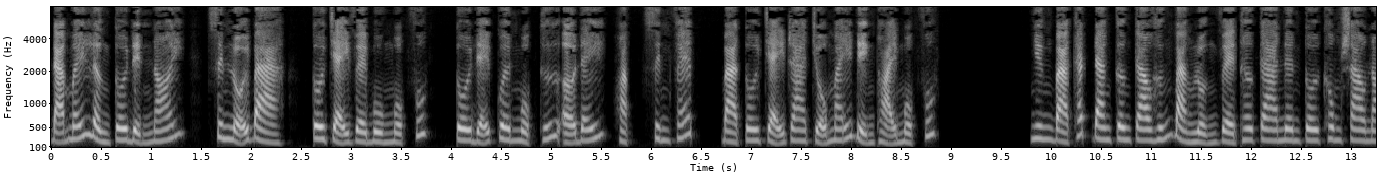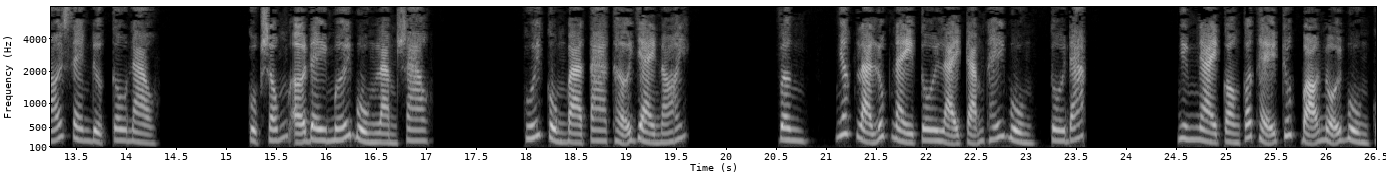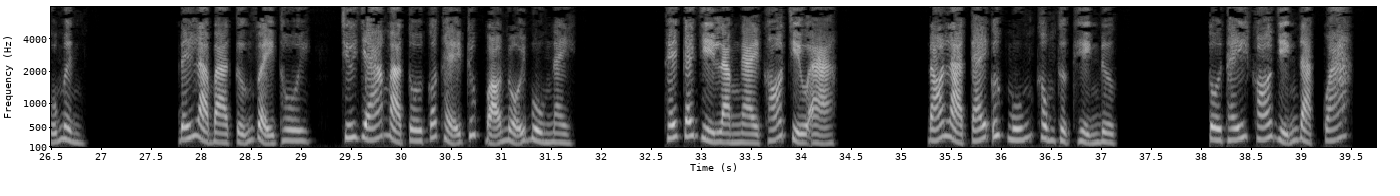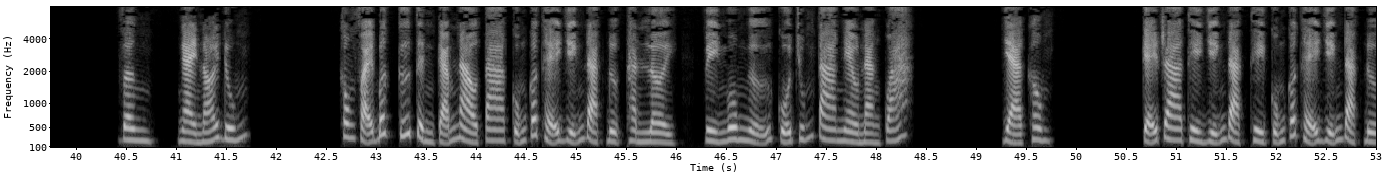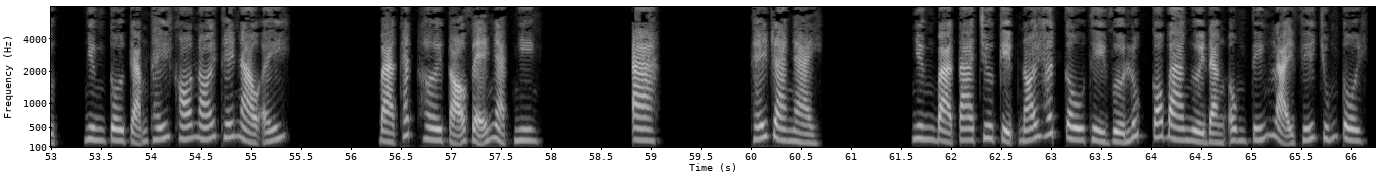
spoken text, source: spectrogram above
Đã mấy lần tôi định nói, xin lỗi bà, tôi chạy về buồn một phút, tôi để quên một thứ ở đấy, hoặc xin phép, bà tôi chạy ra chỗ máy điện thoại một phút. Nhưng bà khách đang cơn cao hứng bàn luận về thơ ca nên tôi không sao nói xen được câu nào. Cuộc sống ở đây mới buồn làm sao. Cuối cùng bà ta thở dài nói. Vâng, nhất là lúc này tôi lại cảm thấy buồn, tôi đáp. Nhưng ngài còn có thể trút bỏ nỗi buồn của mình. Đấy là bà tưởng vậy thôi, chứ giá mà tôi có thể trút bỏ nỗi buồn này. Thế cái gì làm ngài khó chịu ạ? À? Đó là cái ước muốn không thực hiện được. Tôi thấy khó diễn đạt quá. Vâng, ngài nói đúng. Không phải bất cứ tình cảm nào ta cũng có thể diễn đạt được thành lời, vì ngôn ngữ của chúng ta nghèo nàn quá. Dạ không. Kể ra thì diễn đạt thì cũng có thể diễn đạt được, nhưng tôi cảm thấy khó nói thế nào ấy. Bà khách hơi tỏ vẻ ngạc nhiên. a à, thế ra ngài. Nhưng bà ta chưa kịp nói hết câu thì vừa lúc có ba người đàn ông tiến lại phía chúng tôi.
